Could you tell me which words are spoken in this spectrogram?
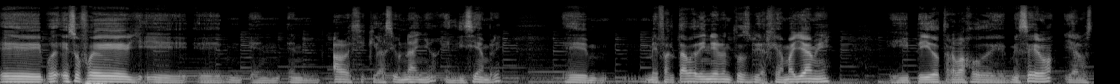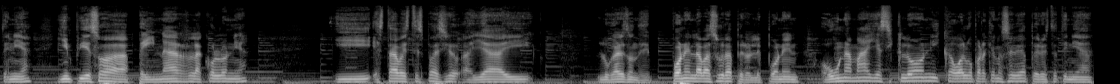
Eh, pues, eso fue eh, en, en- en- ahora sí que hace un año, en diciembre. Me faltaba dinero, entonces viajé a Miami y pedido trabajo de mesero, ya los tenía, y empiezo a peinar la colonia y estaba este espacio, allá hay lugares donde ponen la basura, pero le ponen o una malla ciclónica o algo para que no se vea, pero este tenía...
